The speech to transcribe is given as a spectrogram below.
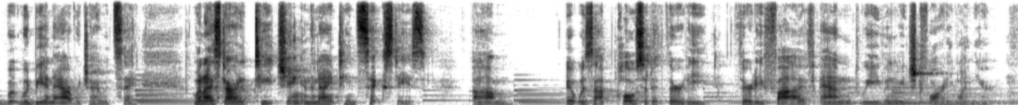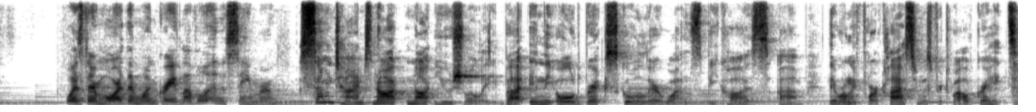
would be an average, I would say. When I started teaching in the 1960s, um, it was up closer to 30, 35, and we even reached 40 one year. Was there more than one grade level in the same room? Sometimes, not, not usually, but in the old brick school there was because um, there were only four classrooms for 12 grades.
